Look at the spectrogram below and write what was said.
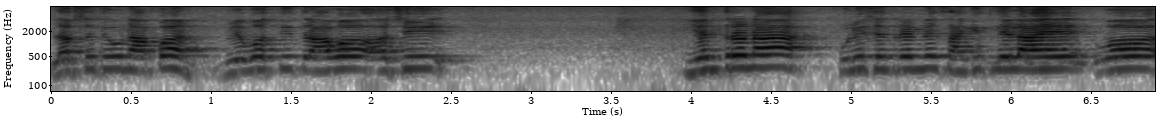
लक्ष देऊन आपण व्यवस्थित राहावं अशी यंत्रणा पोलीस यंत्रणेने सांगितलेलं आहे व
